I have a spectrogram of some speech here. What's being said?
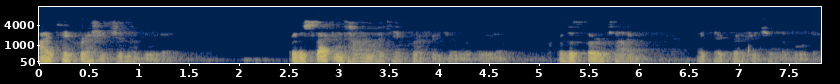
I take refuge in the Buddha. For the second time, I take refuge in the Buddha. For the third time, I take refuge in the Buddha.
